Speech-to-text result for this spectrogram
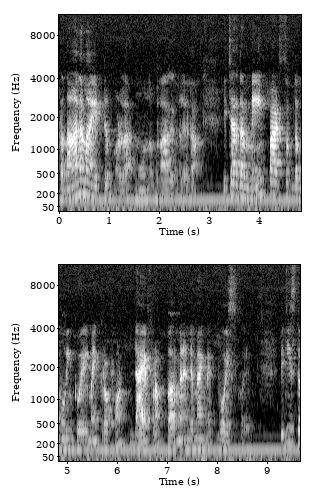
പ്രധാനമായിട്ടും ഉള്ള മൂന്ന് ഭാഗങ്ങൾ കേട്ടോ. Which are the main parts of the moving coil microphone diaphragm permanent magnet voice coil which is the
